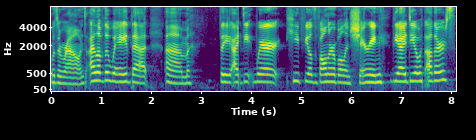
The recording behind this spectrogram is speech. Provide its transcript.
was around. I love the way that um, the idea where he feels vulnerable in sharing the idea with others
